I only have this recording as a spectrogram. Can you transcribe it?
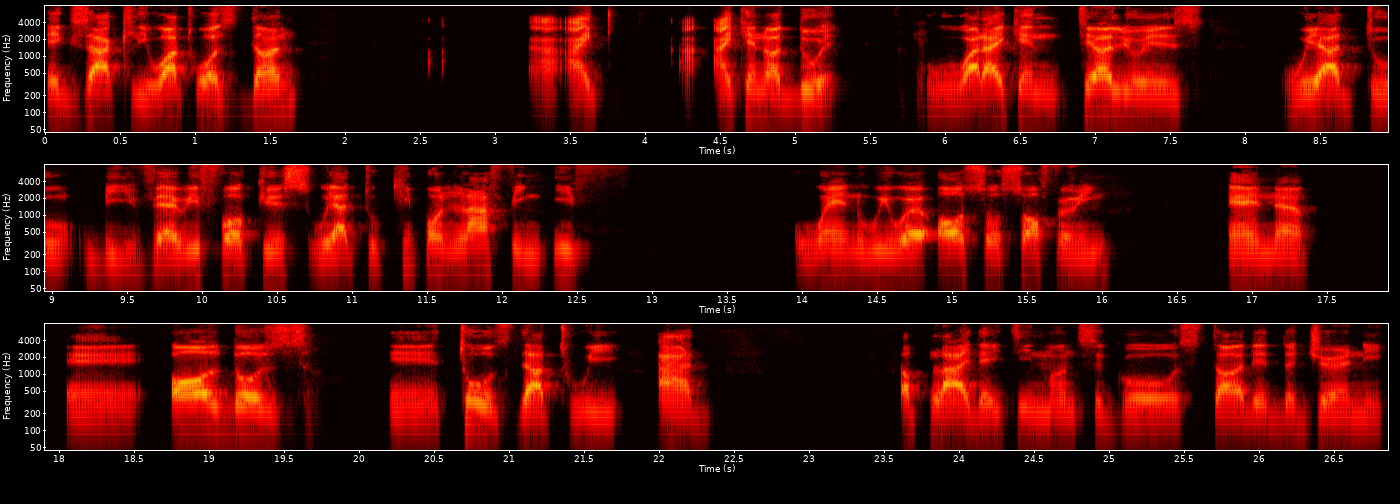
exactly what was done i i cannot do it okay. what i can tell you is we had to be very focused we had to keep on laughing if when we were also suffering and uh, uh, all those uh, tools that we had applied 18 months ago started the journey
